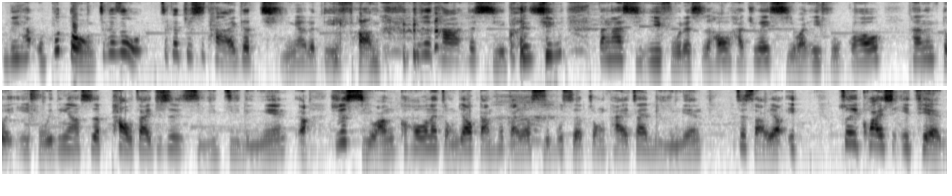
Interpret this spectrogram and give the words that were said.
厉害，我不懂，这个是我这个就是他一个奇妙的地方，就是他的习惯性，当他洗衣服的时候，他就会洗完衣服过后，他那堆衣服一定要是泡在就是洗衣机里面啊，就是洗完过后那种要干不干要湿不湿的状态在里面，至少要一最快是一天，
